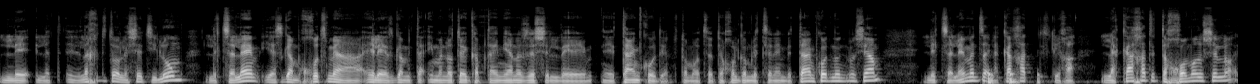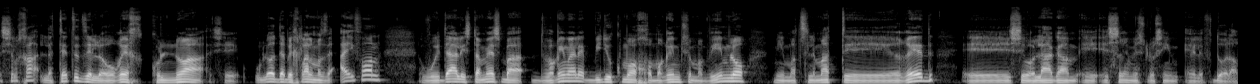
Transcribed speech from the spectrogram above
ללכת איתו לשט צילום, לצלם, יש גם חוץ מהאלה, יש גם, אם אני לא טועה, גם את העניין הזה של טיים uh, קודם, זאת אומרת, אתה יכול גם לצלם בטיים קודם מסוים, לצלם את זה, לקחת, סליחה, לקחת את החומר שלו, שלך, לתת את זה לעורך קולנוע שהוא לא יודע בכלל מה זה אייפון, והוא יודע להשתמש בדברים האלה, בדיוק כמו החומרים שמביאים לו ממצלמת רד, uh, uh, שעולה גם uh, 20 ו-30 אלף דולר.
